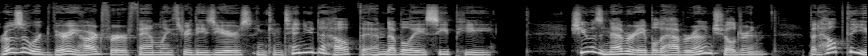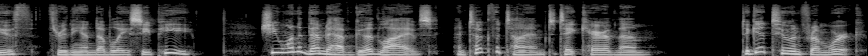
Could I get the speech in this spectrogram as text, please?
Rosa worked very hard for her family through these years and continued to help the NAACP. She was never able to have her own children, but helped the youth through the NAACP. She wanted them to have good lives and took the time to take care of them. To get to and from work,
